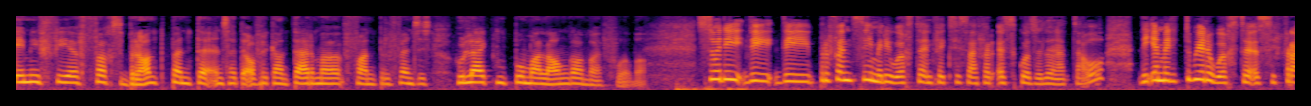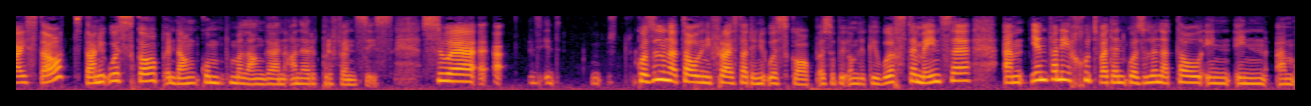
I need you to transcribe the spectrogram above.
HIV vigs brandpunte in Suid-Afrika in terme van provinsies? Hoe lyk Mpumalanga byvoorbeeld? So die die die provinsie met die hoogste infeksiesyfer is KwaZulu-Natal. Die een met die tweede hoogste is die Vrystaat, dan die Oos-Kaap en dan kom Mpumalanga en ander provinsies. So uh, KwaZulu-Natal en die Vrystaat en die Oos-Kaap is op die oomblik die hoogste mense. Um een van die goed wat in KwaZulu-Natal en en um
